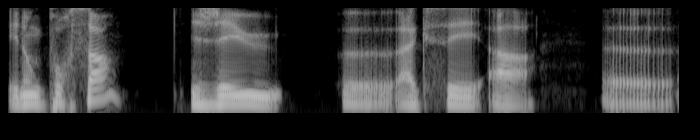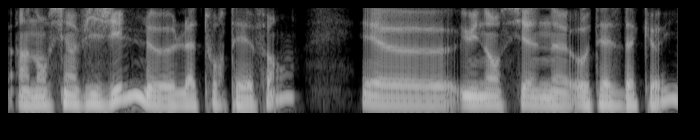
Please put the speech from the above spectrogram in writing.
Et donc pour ça, j'ai eu euh, accès à un ancien vigile de la tour TF1, euh, une ancienne hôtesse d'accueil.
